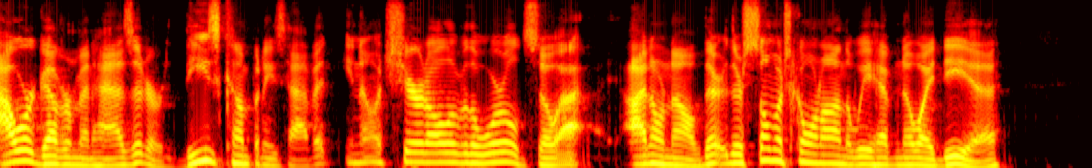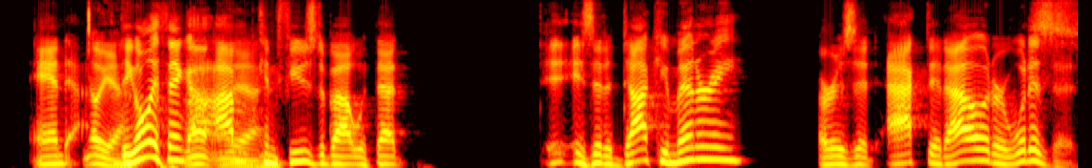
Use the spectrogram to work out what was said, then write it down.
our government has it or these companies have it, you know, it's shared all over the world. So I, I don't know. There, there's so much going on that we have no idea. And Oh yeah. the only thing Oh, I, I'm yeah. confused about with that is it a documentary or is it acted out or what is it?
